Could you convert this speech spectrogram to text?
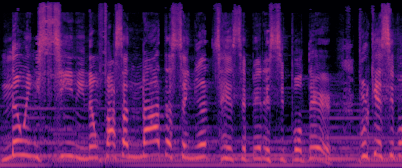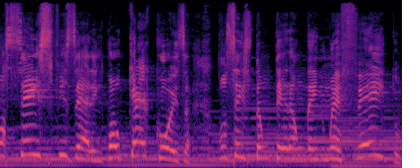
não ensinem, não façam nada sem antes receber esse poder, porque se vocês fizerem qualquer coisa, vocês não terão nenhum efeito,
